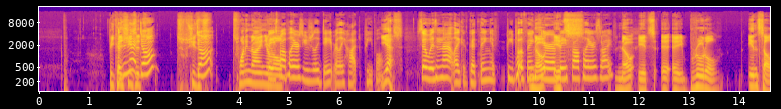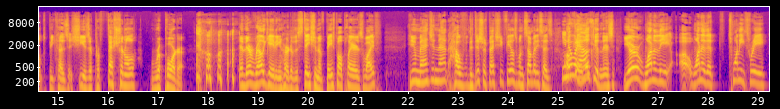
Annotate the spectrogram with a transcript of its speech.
Because Isn't she's that, a, don't she's don't a 29 year baseball old. Baseball players usually date really hot people? Yes. So isn't that like a good thing if people think No, you're a baseball player's wife? No, it's a, a brutal insult because she is a professional reporter. and they're relegating her to the station of baseball player's wife. Can you imagine that? How the disrespect she feels when somebody says, You know what "Okay, else? look, there's you're one of the uh, one of the 23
